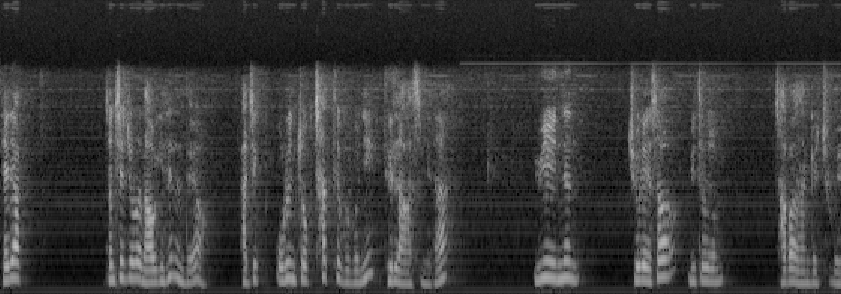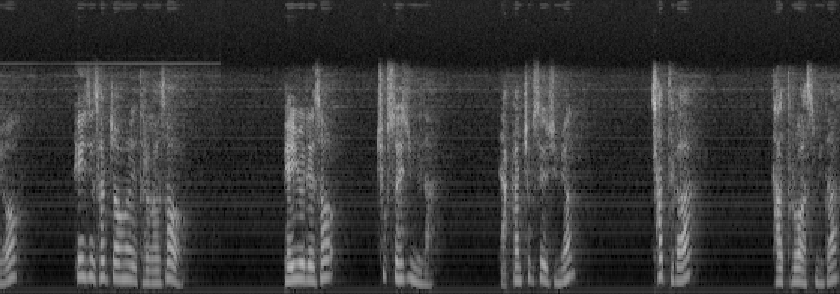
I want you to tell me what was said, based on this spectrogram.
대략 전체적으로 나오긴 했는데요. 아직 오른쪽 차트 부분이 덜 나왔습니다. 위에 있는 줄에서 밑으로 좀 잡아당겨 주고요. 페이지 설정에 들어가서 배율에서 축소해 줍니다. 약간 축소해 주면 차트가 다 들어왔습니다.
